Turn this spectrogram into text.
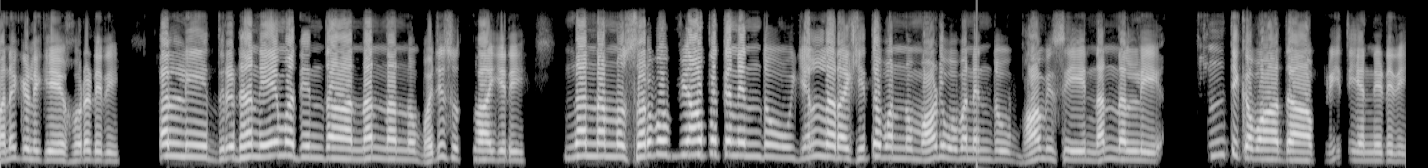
ಮನೆಗಳಿಗೆ ಹೊರಡಿರಿ. ಅಲ್ಲಿ ದೃಢ ನೇಮದಿಂದ ನನ್ನನ್ನು ಭಜಿಸುತ್ತಾ ಇರಿ ನನ್ನನ್ನು ಸರ್ವವ್ಯಾಪಕನೆಂದು, ಎಲ್ಲರ ಹಿತವನ್ನು ಮಾಡುವವನೆಂದು ಭಾವಿಸಿ ನನ್ನಲ್ಲಿ ಅಂತಿಕವಾದ ಪ್ರೀತಿಯನ್ನಿಡಿರಿ.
